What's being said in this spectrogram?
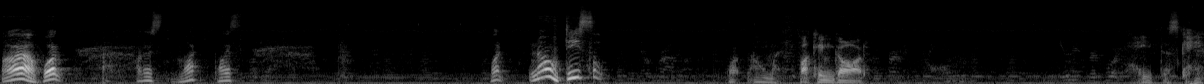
Ah, what? What is... What? Why is... What? No, diesel... What? Oh my fucking god. I hate this game.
